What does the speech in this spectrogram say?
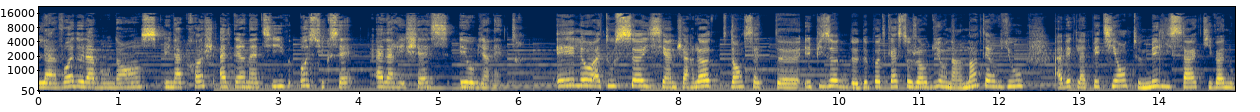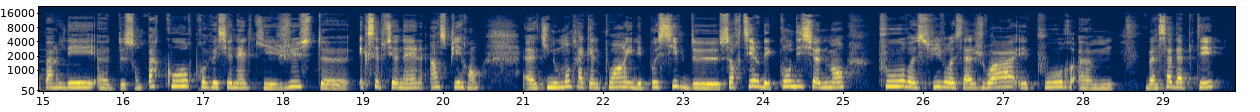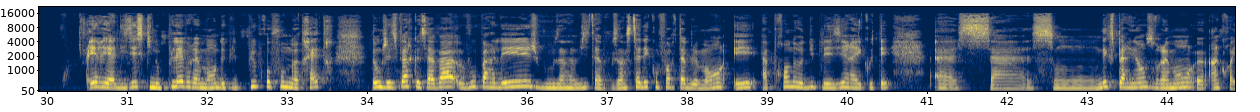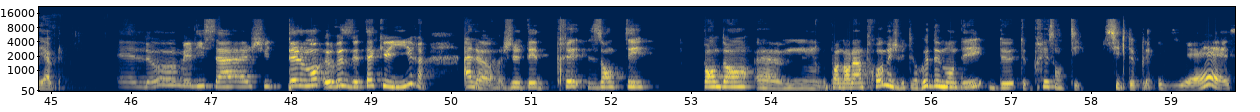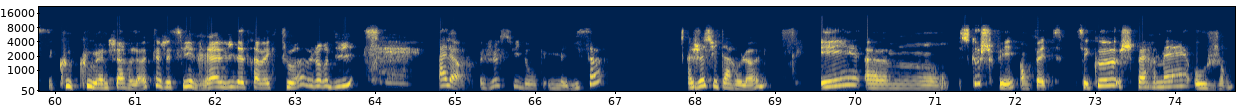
La voie de l'abondance, une approche alternative au succès, à la richesse et au bien-être. Hello à tous, ici Anne-Charlotte. Dans cet euh, épisode de podcast aujourd'hui, on a un interview avec la pétillante Mélissa qui va nous parler euh, de son parcours professionnel qui est juste euh, exceptionnel, inspirant, qui nous montre à quel point il est possible de sortir des conditionnements pour suivre sa joie et pour bah, s'adapter et réaliser ce qui nous plaît vraiment depuis le plus profond de notre être. Donc j'espère que ça va vous parler. Je vous invite à vous installer confortablement et à prendre du plaisir à écouter euh, son expérience vraiment euh, incroyable. Hello Mélissa, je suis tellement heureuse de t'accueillir. Alors, je t'ai présenté pendant, euh, pendant l'intro, mais je vais te redemander de te présenter s'il te plaît. Yes, coucou Anne-Charlotte, je suis ravie d'être avec toi aujourd'hui. Alors, je suis donc Mélissa, je suis tarologue et ce que je fais en fait, c'est que je permets aux gens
